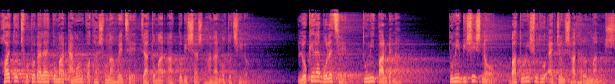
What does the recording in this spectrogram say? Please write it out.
হয়তো ছোটবেলায় তোমার এমন কথা শোনা হয়েছে যা তোমার আত্মবিশ্বাস ভাঙার মতো ছিল। লোকেরা বলেছে, তুমি পারবে না। তুমি বিশেষ নও, বা তুমি শুধু একজন সাধারণ মানুষ।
